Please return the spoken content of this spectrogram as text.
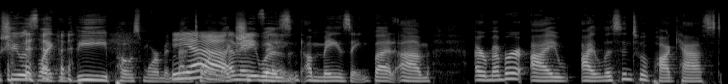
she was like the post mormon mentor Yeah, like she was amazing. amazing but um i remember i i listened to a podcast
